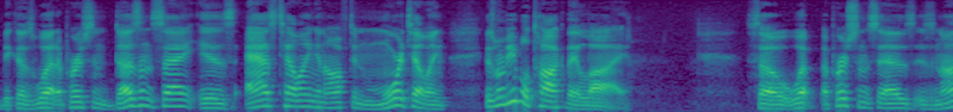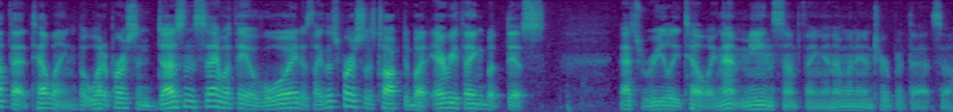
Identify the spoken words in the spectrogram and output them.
Because what a person doesn't say is as telling and often more telling. Because when people talk, they lie. So what a person says is not that telling, but what a person doesn't say, what they avoid, is like this person has talked about everything but this. That's really telling. That means something, and I'm going to interpret that. So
